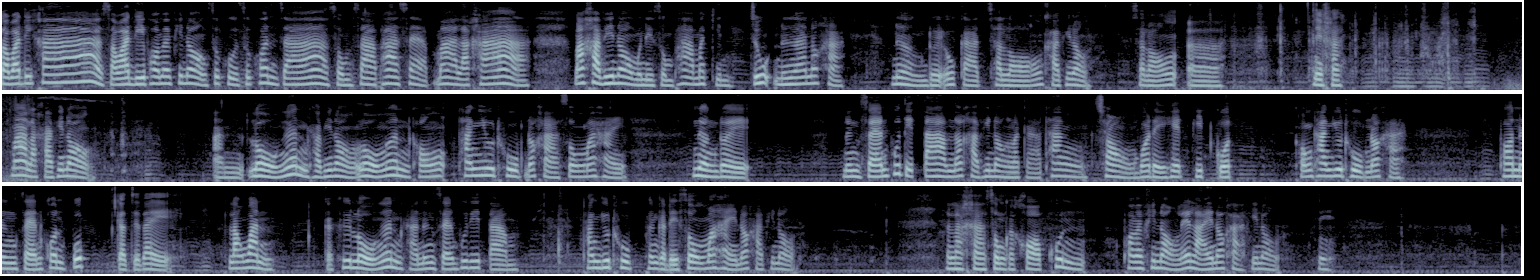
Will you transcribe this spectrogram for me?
สวัสดีค่ะ สวัสดีพ่อแม่พี่น้องสุขุสุขคนจ้า สมซาผ้าแสบมาละค่ะ มาค่ะพี่น้องวันนี้สมผ้ามากินจุเนื้อเนาะค่ะ เนื่องโดยโอกาสฉลองค่ะพี่น้อง ฉลอง อ่านี่ค่ะ มาละค่ะพี่น้อง อันโลเงินค่ะพี่น้องโลเงินของทาง YouTube เนาะค่ะส่งมาให้เนื่องโดย1นึ่งแสนผู้ติดตามเนาะค่ะพี่น้องละกาทั้งช่องบอดเฮ็ดผิดกฎของทาง YouTube เนาะค่ะ พอ1นึ่งแสนคนปุ๊บก็จะได้รางวัลก็คือโลเงินค่ะ1นึ่งแสนผู้ติดตามทาง YouTube เพิ่นก็ได้ส่งมาให้เนาะค่ะ พี่น้องนั่นละค่ะส่งกับขอบคุณพ่อแม่พี่น้องหลายๆเนาะค่ะ พี่น้องนี่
